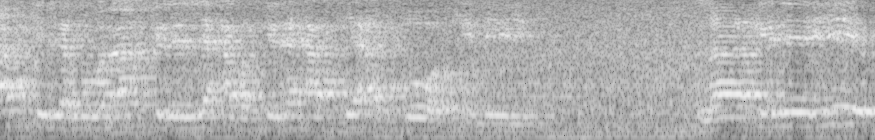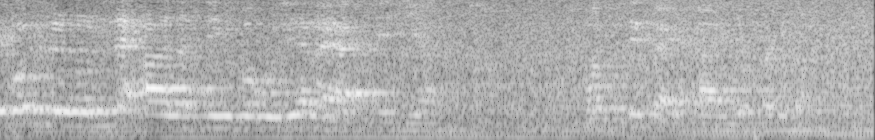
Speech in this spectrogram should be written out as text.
حكي اللي مراكل اللي حبك اللي حكي عدوك لكن هي كل اللي حالتي بقول أنا يا كيا والستة كاية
